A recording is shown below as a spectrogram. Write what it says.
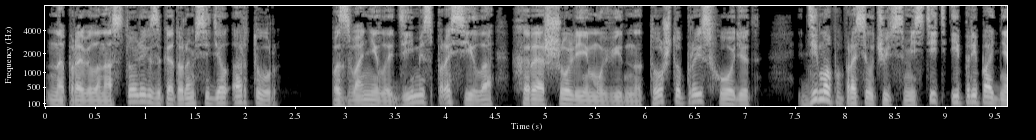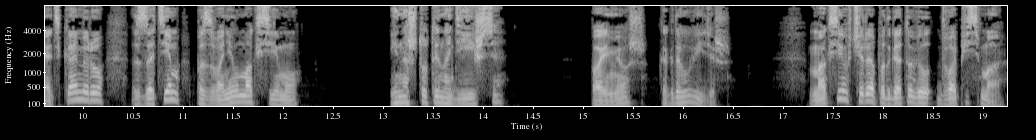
направила на столик, за которым сидел Артур. Позвонила Диме, спросила, хорошо ли ему видно то, что происходит. Дима попросил чуть сместить и приподнять камеру, затем позвонил Максиму. «И на что ты надеешься?» «Поймешь, когда увидишь». Максим вчера подготовил два письма.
